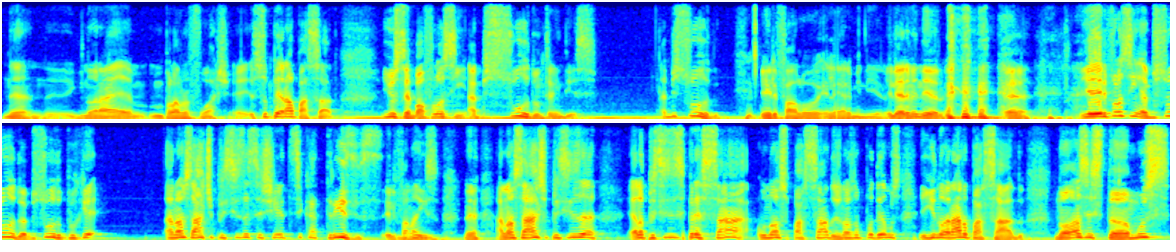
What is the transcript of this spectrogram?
Né? Ignorar é uma palavra forte. É superar o passado. E o Sebal falou assim: absurdo um trem desse. Absurdo. Ele falou, ele era mineiro. Ele era mineiro. É. E aí ele falou assim: absurdo, absurdo, porque a nossa arte precisa ser cheia de cicatrizes. Ele fala isso, né? A nossa arte precisa, ela precisa expressar o nosso passado. Nós não podemos ignorar o passado. Nós estamos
